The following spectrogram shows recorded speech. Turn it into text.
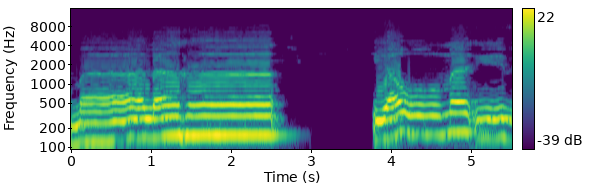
ما لها يومئذ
